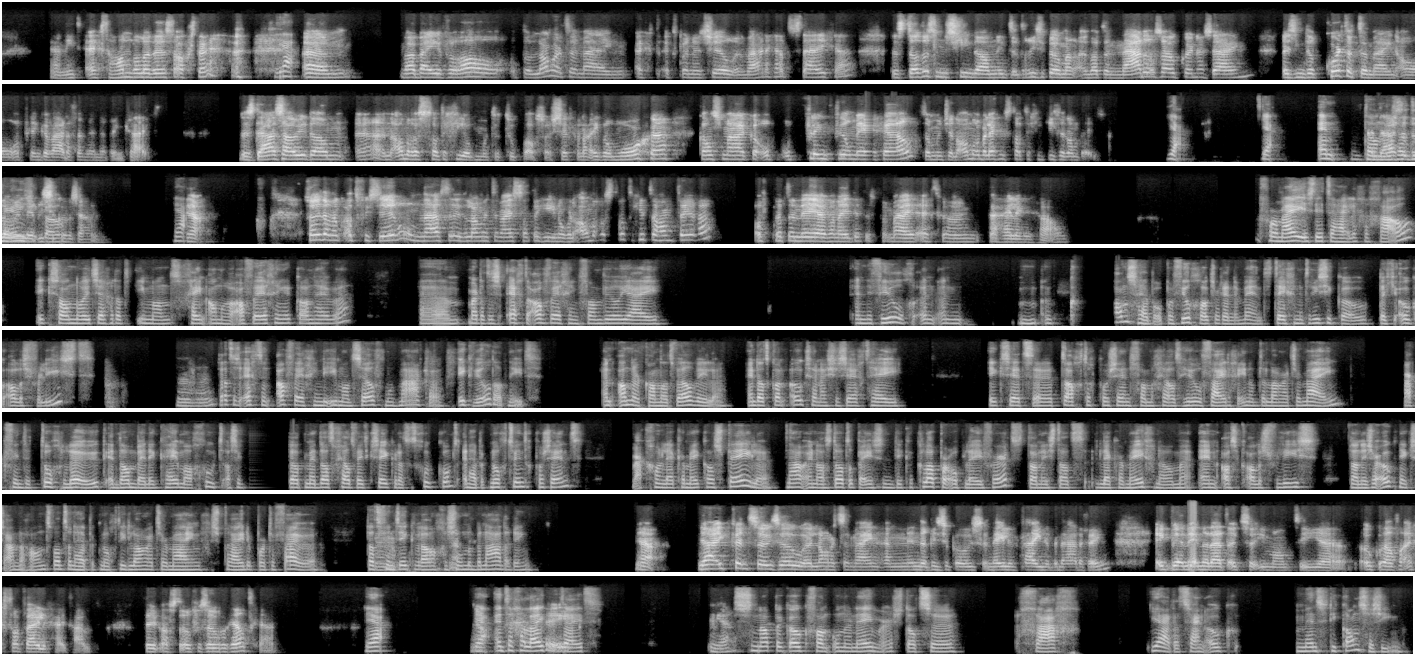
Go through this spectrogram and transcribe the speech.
ja, niet echt handelen dus achter. Ja. um, Waarbij je vooral op de lange termijn echt exponentieel in waarde gaat stijgen. Dus dat is misschien dan niet het risico, maar wat een nadeel zou kunnen zijn. Dat je niet op korte termijn al een flinke waardevermindering krijgt. Dus daar zou je dan een andere strategie op moeten toepassen. Als je zegt van nou, ik wil morgen kans maken op, op flink veel meer geld, dan moet je een andere beleggingsstrategie kiezen dan deze. Ja, ja. En, dan en daar zit dan weer meer risico's aan. Ja. ja. Zou je dan ook adviseren om naast deze lange termijn strategie nog een andere strategie te hanteren? Of pretendeer jij van nee, dit is voor mij echt gewoon de heilige graal? Voor mij is dit de heilige graal. Ik zal nooit zeggen dat iemand geen andere afwegingen kan hebben. Um, maar dat is echt de afweging van wil jij een, veel, een, een kans hebben op een veel groter rendement tegen het risico dat je ook alles verliest. Mhm. Dat is echt een afweging die iemand zelf moet maken. Ik wil dat niet. Een ander kan dat wel willen. En dat kan ook zijn als je zegt: hé, hey, ik zet uh, 80% van mijn geld heel veilig in op de lange termijn. Maar ik vind het toch leuk en dan ben ik helemaal goed. Als ik dat met dat geld weet ik zeker dat het goed komt. En heb ik nog 20% waar ik gewoon lekker mee kan spelen. Nou, en als dat opeens een dikke klapper oplevert, dan is dat lekker meegenomen. En als ik alles verlies, dan is er ook niks aan de hand, want dan heb ik nog die lange termijn gespreide portefeuille. Dat vind ik wel een gezonde benadering. Ja. ja, ik vind sowieso uh, lange termijn en minder risico's een hele fijne benadering. Ik ben inderdaad ook zo iemand die uh, ook wel van echt van veiligheid houdt. Zeker als het over zoveel geld gaat. Ja, ja. en tegelijkertijd ja. snap ik ook van ondernemers dat ze graag, ja, dat zijn ook mensen die kansen zien.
